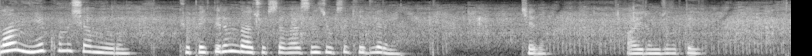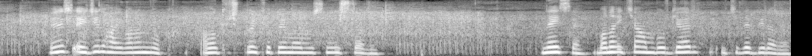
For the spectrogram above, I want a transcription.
Lan niye konuşamıyorum? Köpekleri mi daha çok seversiniz yoksa kedileri mi? Kedi. Ayrımcılık değil. Henüz evcil hayvanım yok. Ama küçük bir köpeğim olmasını isterdim. Neyse. Bana iki hamburger, iki de bira ver.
